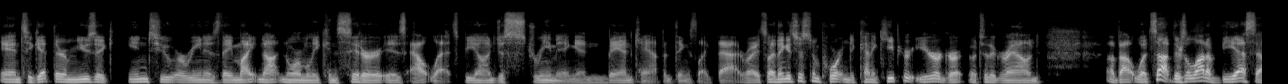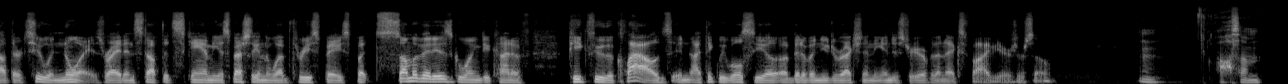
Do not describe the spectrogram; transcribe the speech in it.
and to get their music into arenas they might not normally consider is outlets beyond just streaming and Bandcamp and things like that, right? So I think it's just important to kind of keep your ear to the ground about what's up. There's a lot of BS out there too and noise, right? And stuff that's scammy, especially in the Web3 space, but some of it is going to kind of peek through the clouds. And I think we will see a, a bit of a new direction in the industry over the next five years or so. Mm. Awesome.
